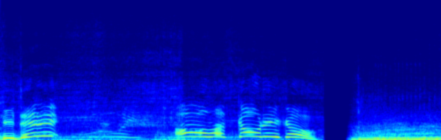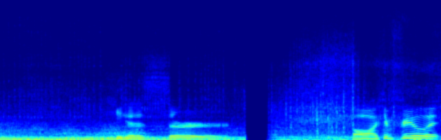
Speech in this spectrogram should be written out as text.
You did it? Oh, let's go, Nico! Yes, sir. Oh, I can feel it.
